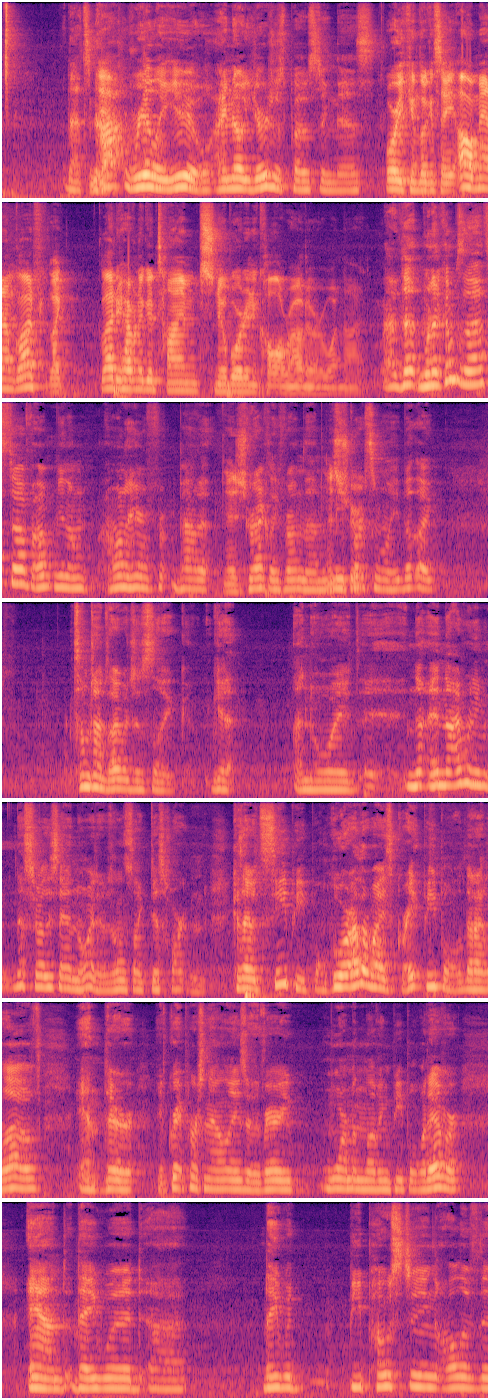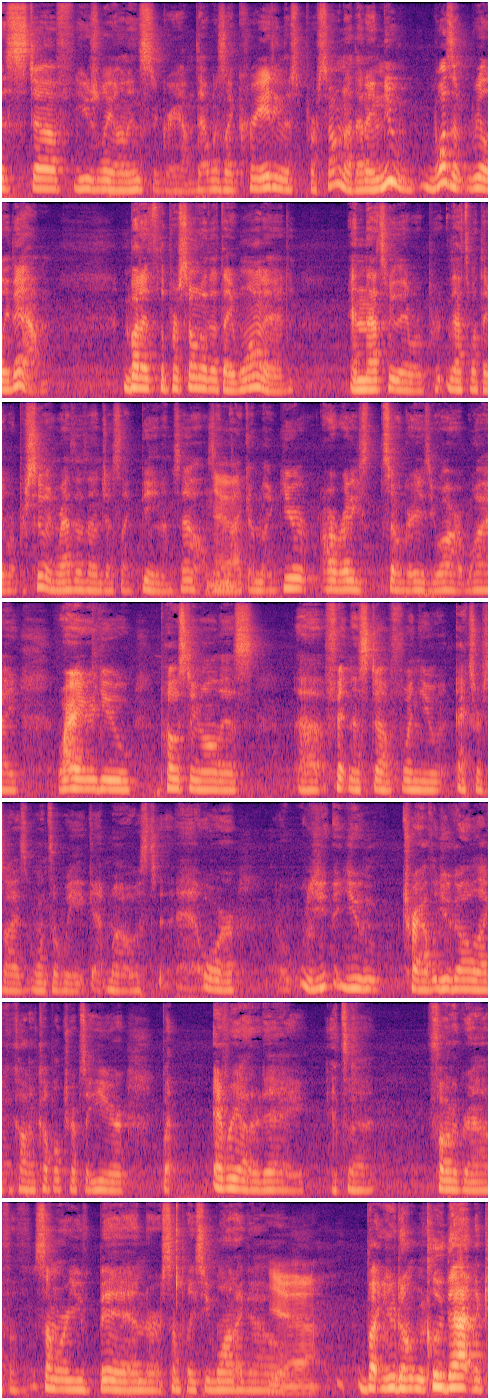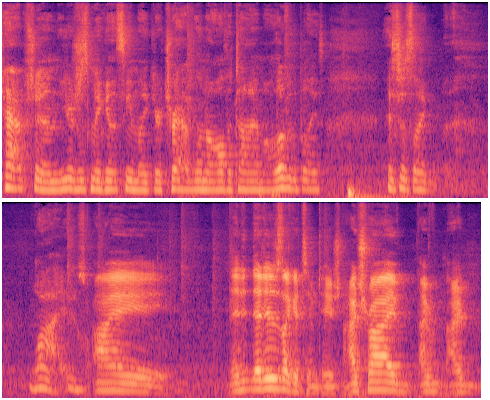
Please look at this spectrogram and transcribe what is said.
"That's not Yeah. really you. I know you're just posting this." Or you can look and say, oh man, I'm glad, for, like, glad you're having a good time snowboarding in Colorado or whatnot. Uh, that, when it comes to that stuff, I, you know, I want to hear about it That's- directly from them, me true. personally. But like, sometimes I would just like get annoyed, and I wouldn't even necessarily say annoyed. I was almost like disheartened because I would see people who are otherwise great people that I love, and they're they have great personalities or they're very warm and loving people, whatever, and they would uh, they would be posting all of this stuff usually on Instagram that was like creating this persona that I knew wasn't really them, but it's the persona that they wanted, and that's who they were. That's what they were pursuing rather than just like being themselves. And like I'm like you're already so great as you are. Why why are you posting all this uh, fitness stuff when you exercise once a week at most, or you you travel you go like on a couple trips a year, but every other day it's a photograph of somewhere you've been or someplace you want to go Yeah. but you don't include that in the caption. You're just making it seem like you're traveling all the time, all over the place. It's just like, why? I that, that is like a temptation. I try I I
